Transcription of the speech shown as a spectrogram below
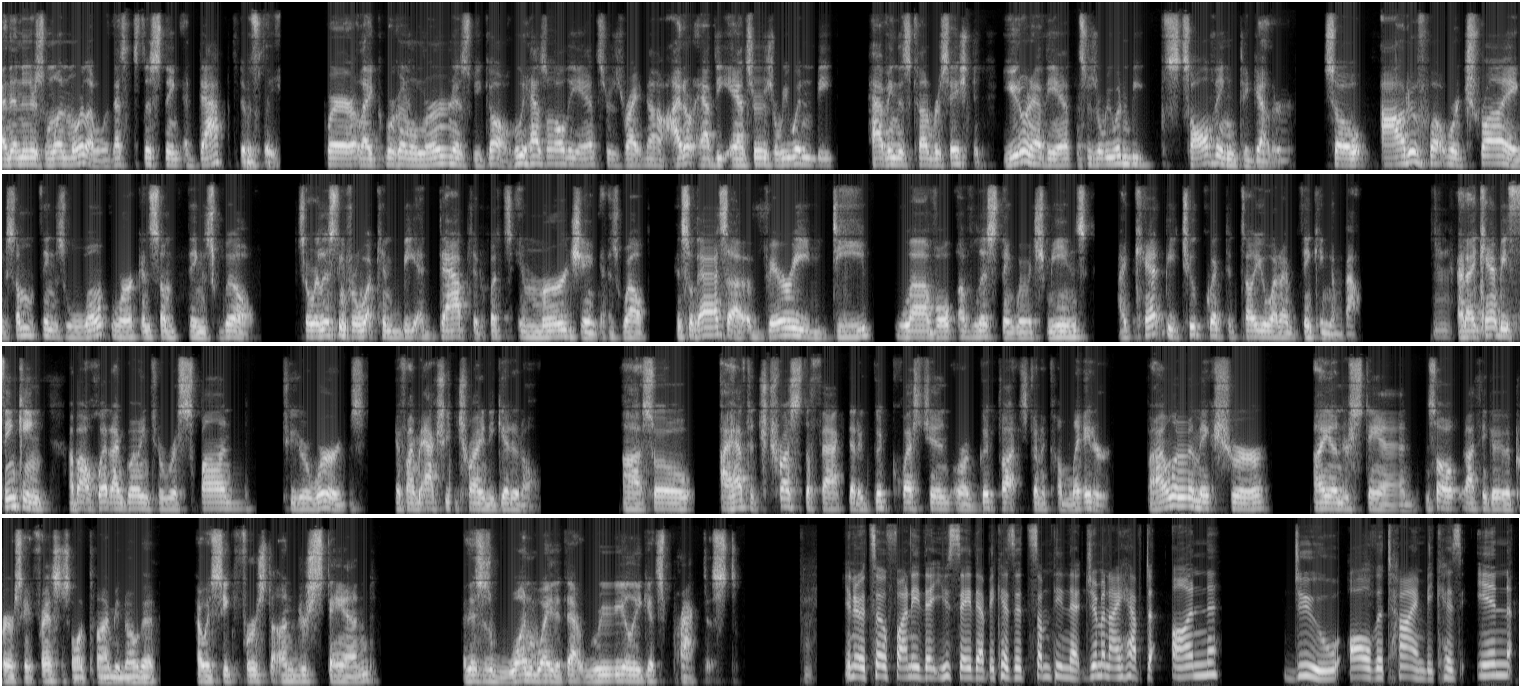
And then there's one more level that's listening adaptively, where like we're going to learn as we go. Who has all the answers right now? I don't have the answers, or we wouldn't be having this conversation. You don't have the answers, or we wouldn't be solving together. So, out of what we're trying, some things won't work and some things will. So, we're listening for what can be adapted, what's emerging as well. And so, that's a very deep level of listening, which means I can't be too quick to tell you what I'm thinking about. Mm. And I can't be thinking about what I'm going to respond to your words if I'm actually trying to get it all. Uh, so, I have to trust the fact that a good question or a good thought is going to come later. But I want to make sure I understand. And so I think of the prayer of St. Francis all the time, you know, that I would seek first to understand. And this is one way that that really gets practiced. You know, it's so funny that you say that because it's something that Jim and I have to undo all the time because in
